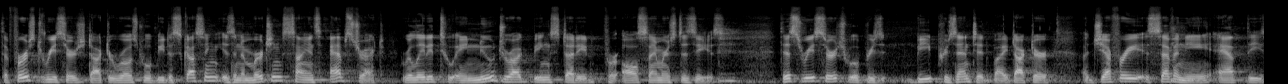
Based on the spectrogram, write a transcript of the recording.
The first research Dr. Rost will be discussing is an emerging science abstract related to a new drug being studied for Alzheimer's disease. This research will pre be presented by Dr. Jeffrey Sevigny at the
